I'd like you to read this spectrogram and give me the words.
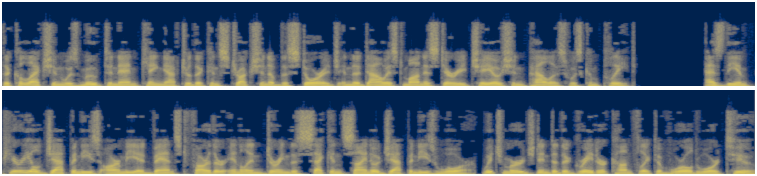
the collection was moved to Nanking after the construction of the storage in the Taoist monastery Chaotian Palace was complete. As the Imperial Japanese Army advanced farther inland during the Second Sino-Japanese War, which merged into the greater conflict of World War II,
